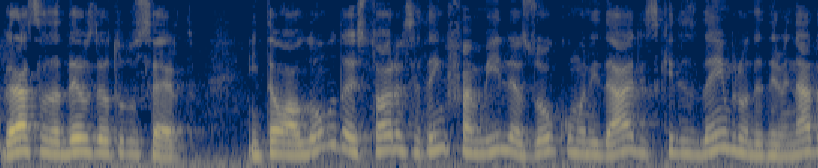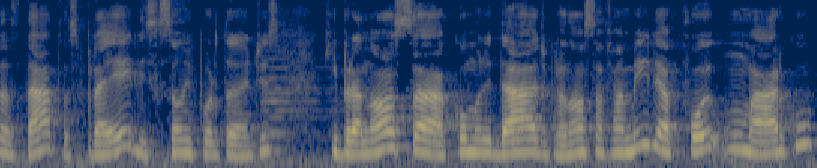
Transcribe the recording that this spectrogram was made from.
graças a Deus, deu tudo certo. Então, ao longo da história, você tem famílias ou comunidades que eles lembram determinadas datas para eles que são importantes, que para nossa comunidade, para nossa família, foi um marco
